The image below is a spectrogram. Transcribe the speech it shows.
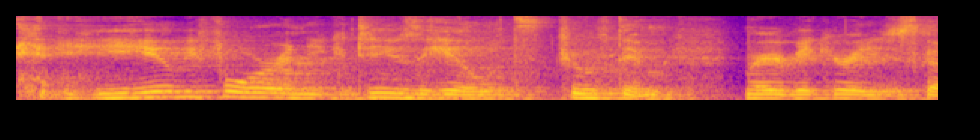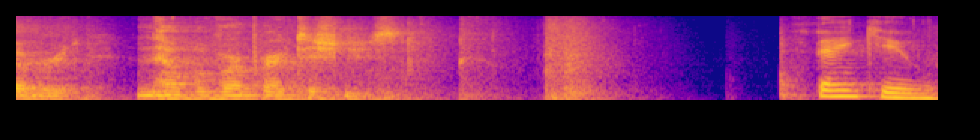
he healed before, and He continues to heal with truth that Mary Baker Eddy discovered, and the help of our practitioners. Thank you.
